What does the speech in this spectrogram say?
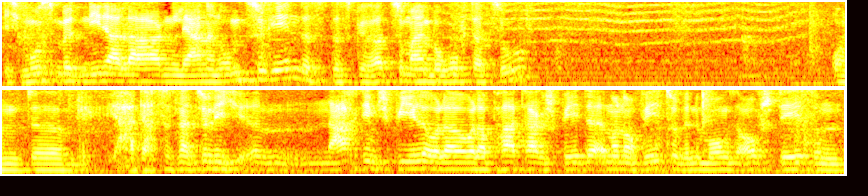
ich muss mit Niederlagen lernen, umzugehen. Das, das gehört zu meinem Beruf dazu. Und äh, ja, das ist natürlich ähm, nach dem Spiel oder, oder ein paar Tage später immer noch wehtut, wenn du morgens aufstehst und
